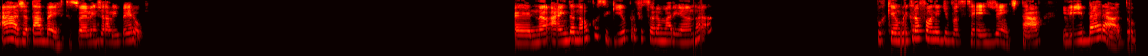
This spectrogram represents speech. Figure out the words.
Ah, já está aberto. Suelen já liberou. É, não, ainda não conseguiu, professora Mariana, porque o microfone de vocês, gente, tá liberado.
